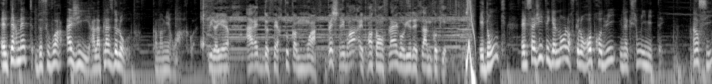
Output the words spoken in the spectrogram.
Elles permettent de se voir agir à la place de l'autre, comme un miroir, Puis d'ailleurs, arrête de faire tout comme moi. Baisse les bras et prends ton flingue au lieu d'être là à me copier. Et donc, elles s'agitent également lorsque l'on reproduit une action imitée. Ainsi,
